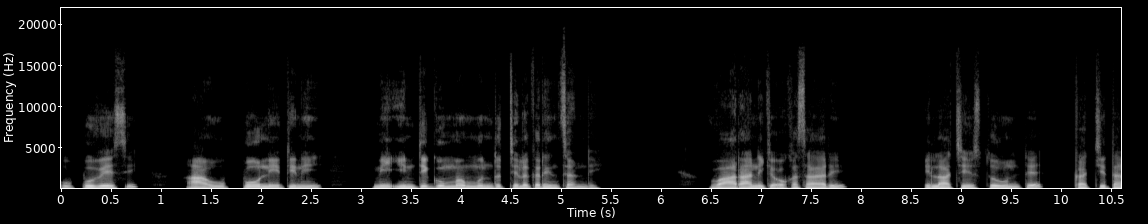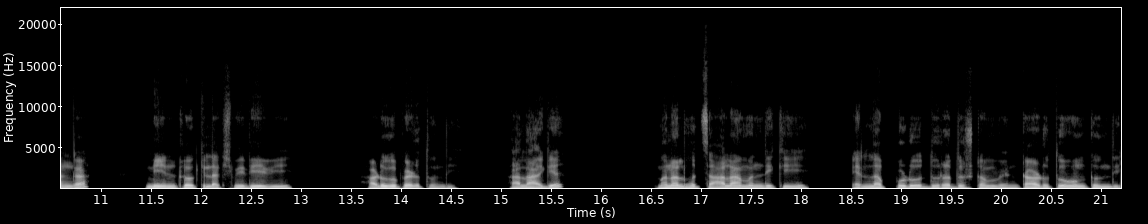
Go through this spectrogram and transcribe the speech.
ఉప్పు వేసి ఆ ఉప్పు నీటిని మీ ఇంటి గుమ్మం ముందు చిలకరించండి. వారానికి ఒకసారి ఇలా చేస్తూ ఉంటే ఖచ్చితంగా మీ ఇంట్లోకి లక్ష్మీదేవి అడుగు పెడుతుంది. అలాగే మనలో చాలామందికి ఎల్లప్పుడూ దురదృష్టం వెంటాడుతూ ఉంటుంది.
